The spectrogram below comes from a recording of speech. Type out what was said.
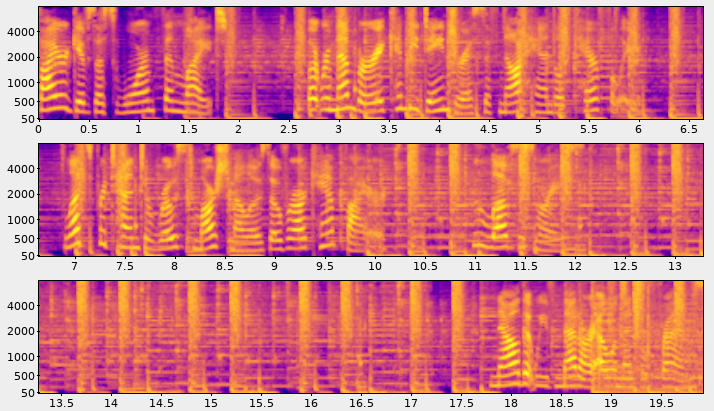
Fire gives us warmth and light. But remember, it can be dangerous if not handled carefully. Let's pretend to roast marshmallows over our campfire. Who loves this, Maurice? Now that we've met our elemental friends,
